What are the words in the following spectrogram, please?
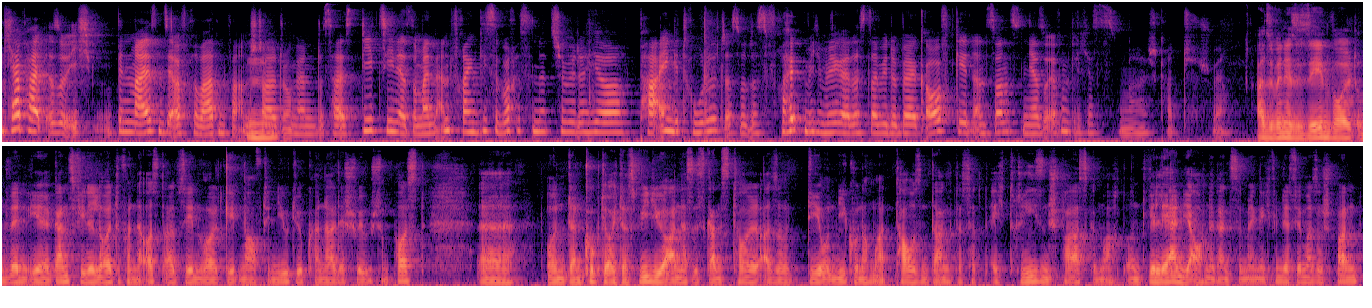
Ich habe halt, also ich bin meistens ja auf privaten Veranstaltungen. Das heißt, die ziehen, also meine Anfragen diese Woche sind jetzt schon wieder hier ein paar eingetrudelt. Also das freut mich mega, dass da wieder bergauf geht. Ansonsten, ja, so öffentliches na, ist gerade schwer. Also wenn ihr sie sehen wollt und wenn ihr ganz viele Leute von der Ostalb sehen wollt, geht mal auf den YouTube-Kanal der Schwäbischen Post. Äh, und dann guckt ihr euch das Video an, das ist ganz toll. Also dir und Nico nochmal tausend Dank, das hat echt riesen Spaß gemacht. Und wir lernen ja auch eine ganze Menge. Ich finde das immer so spannend.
